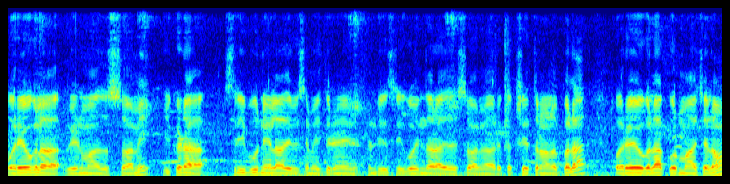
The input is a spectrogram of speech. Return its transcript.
వరేవుగల వేణుమాధస్వామి ఇక్కడ శ్రీభూ నీలాదేవి సమేతుడైనటువంటి శ్రీ గోవిందరాజస్వామి వారి యొక్క క్షేత్రం లోపల వరేవుగల కుర్మాచలం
